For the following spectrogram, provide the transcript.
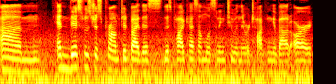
Um, and this was just prompted by this this podcast I'm listening to, and they were talking about our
